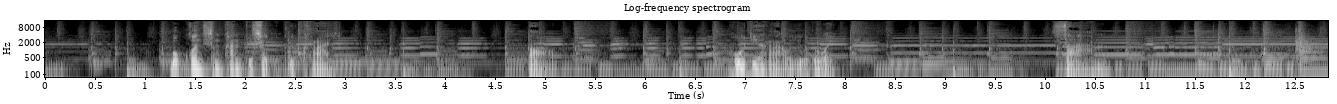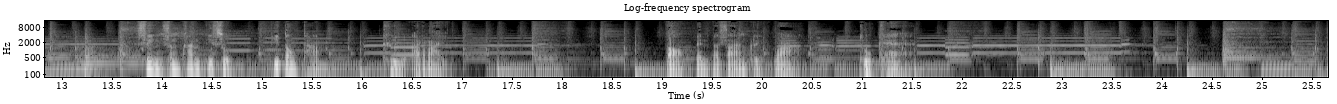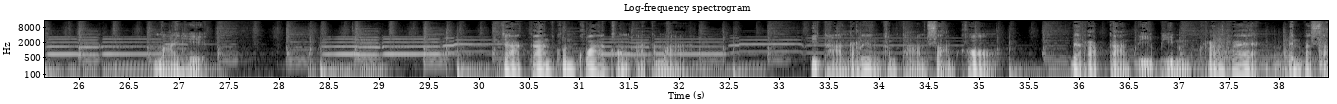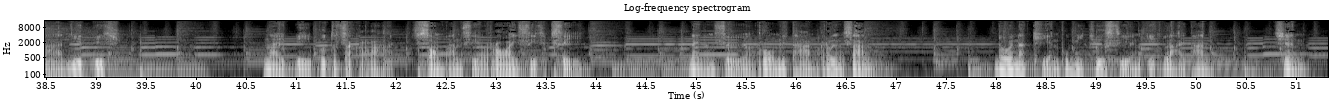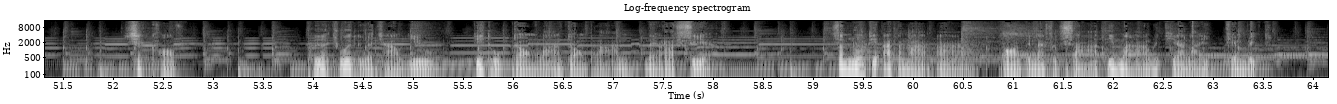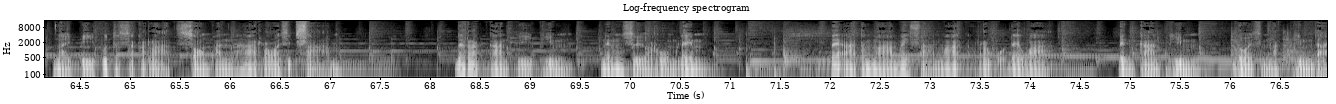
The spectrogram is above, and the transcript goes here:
2. บุคคลสำคัญที่สุดคือใคร ตอบ ผู้ที่เราอยู่ด้วย 3. สิ่งสำคัญที่สุดที่ต้องทำคืออะไร ตอบเป็นภาษาอังกฤษว่า to care หมายเหตุ จากการค้นคว้าของอาตมา นิทานเรื่องคำถามสามข้อ ได้รับการตีพิมพ์ครั้งแรกเป็นภาษายิดดิช ในปีพุทธศักราช 2444 ในหนังสือรวมนิทานเรื่องสั้น โดยนักเขียนผู้มีชื่อเสียงอีกหลายท่าน เช่น เชคคอฟ เพื่อช่วยเหลือชาวยิวที่ถูกจองล้างจองผลาญในรัสเซีย สำนวนที่อาตมาอ่านตอนเป็นนักศึกษาที่มหาวิทยาลัยเคมบริดจ์ ในปีพุทธศักราช 2513 ได้รับการตีพิมพ์ในหนังสือรวมเล่ม แต่อาตมาไม่สามารถระบุได้ว่า เป็นการพิมพ์โดยสำนักพิมพ์ใด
